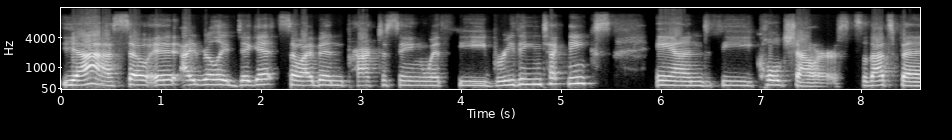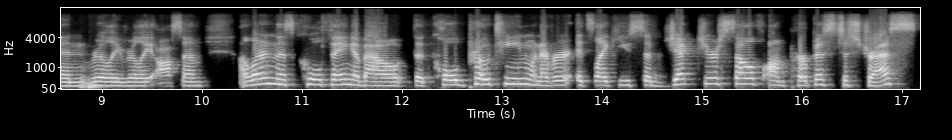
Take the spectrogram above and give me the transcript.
Yeah, so it I really dig it. So I've been practicing with the breathing techniques and the cold showers. So that's been mm-hmm. really, really awesome. I learned this cool thing about the cold protein whenever it's like you subject yourself on purpose to stress.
